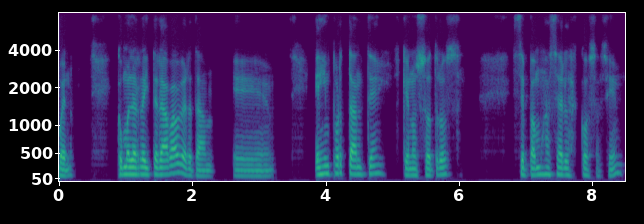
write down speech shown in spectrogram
Bueno, como les reiteraba, ¿verdad? Eh, es importante que nosotros sepamos hacer las cosas, ¿sí?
